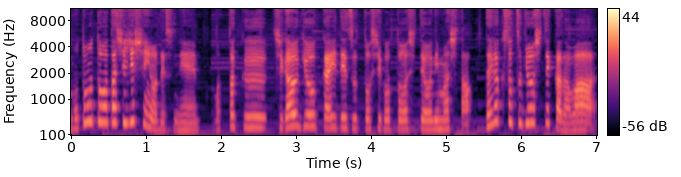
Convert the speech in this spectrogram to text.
もともと私自身はですね、全く違う業界でずっと仕事をしておりました。大学卒業してからは、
